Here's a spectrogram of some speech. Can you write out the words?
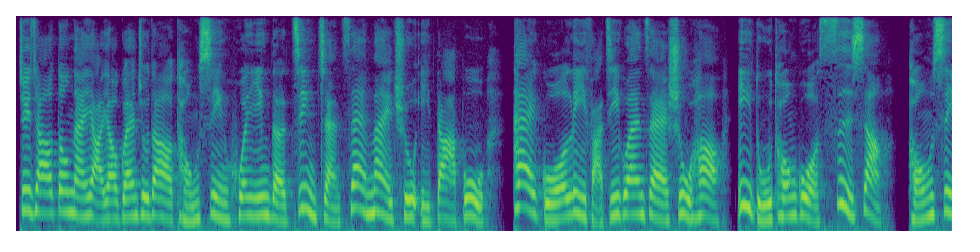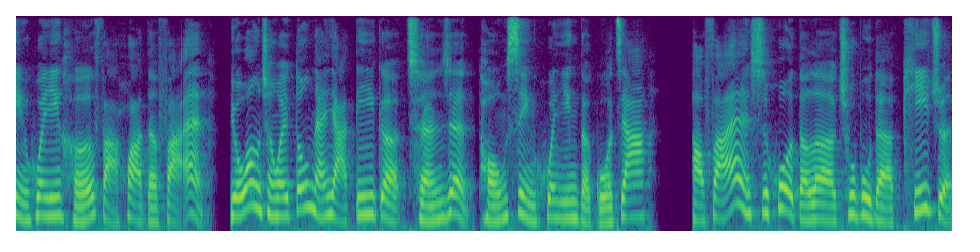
聚焦东南亚，要关注到同性婚姻的进展再迈出一大步。泰国立法机关在十五号一读通过四项同性婚姻合法化的法案，有望成为东南亚第一个承认同性婚姻的国家。好，法案是获得了初步的批准。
